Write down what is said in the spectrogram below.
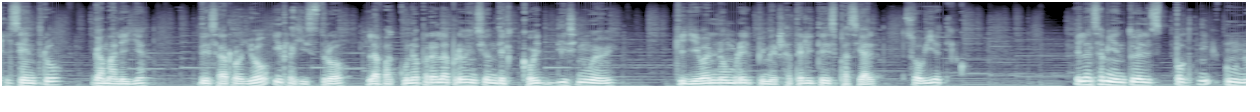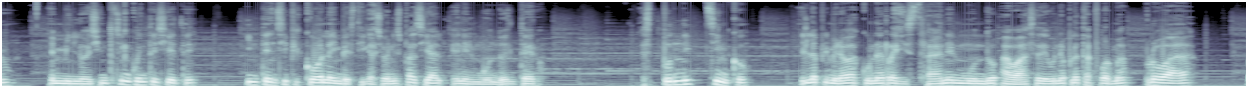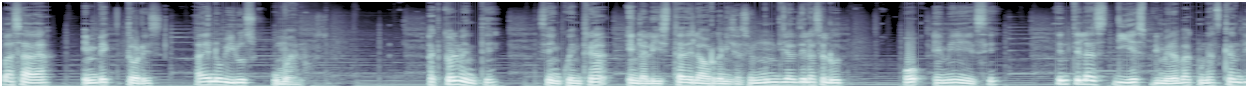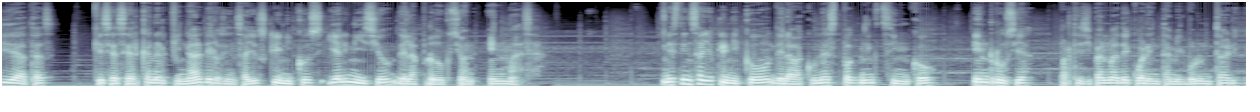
El Centro Gamaleya desarrolló y registró la vacuna para la prevención del COVID-19 que lleva el nombre del primer satélite espacial soviético. El lanzamiento del Sputnik 1 en 1957 intensificó la investigación espacial en el mundo entero. Sputnik 5 es la primera vacuna registrada en el mundo a base de una plataforma probada basada en vectores adenovirus humanos. Actualmente se encuentra en la lista de la Organización Mundial de la Salud, OMS, entre las 10 primeras vacunas candidatas que se acercan al final de los ensayos clínicos y al inicio de la producción en masa. En este ensayo clínico de la vacuna Sputnik 5 en Rusia participan más de 40.000 voluntarios.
